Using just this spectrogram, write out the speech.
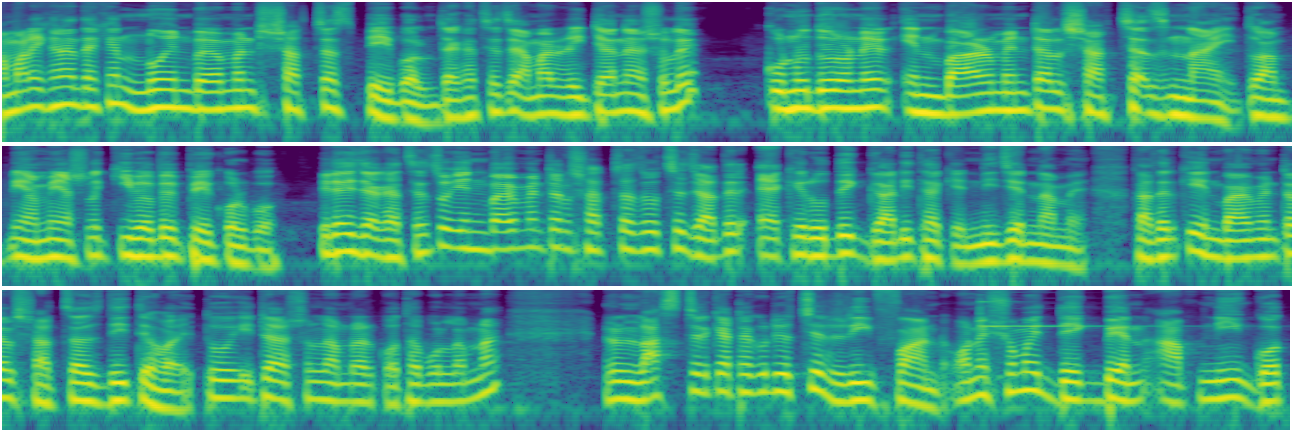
আমার এখানে দেখেন নো এনভায়রনমেন্ট সার্চার্জ দেখা যাচ্ছে যে আমার রিটার্নে আসলে কোনো ধরনের এনভায়রনমেন্টাল সার্চার্জ নাই। তো আপনি, আমি আসলে কীভাবে পে করব? এটাই দেখাচ্ছে। তো এনভায়রনমেন্টাল সার্চার্জ হচ্ছে যাদের একের অধিক গাড়ি থাকে নিজের নামে। তাদেরকে এনভায়রনমেন্টাল সার্চার্জ দিতে হয়। তো এটা আসলে আমরা আর কথা বললাম না। লাস্টের ক্যাটাগরি হচ্ছে রিফান্ড অনেক সময় দেখবেন আপনি গত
